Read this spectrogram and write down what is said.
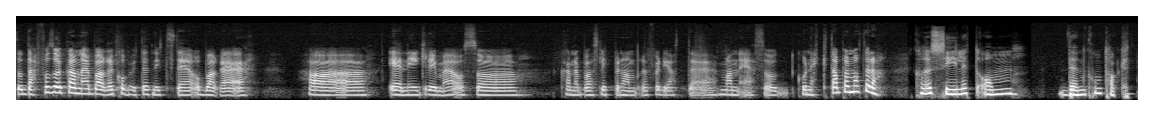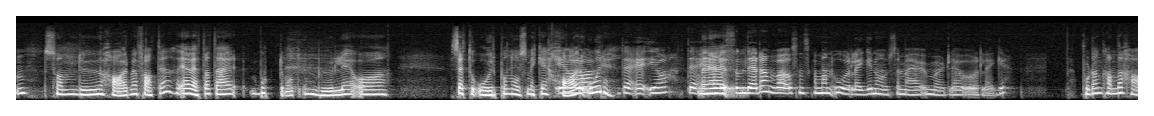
Så derfor så kan jeg bare komme ut til et nytt sted og bare ha en i Grime, og så kan jeg bare slippe den andre fordi at uh, man er så connecta, på en måte, da. Kan du si litt om den kontakten som du har med Fatia Jeg vet at det er bortimot umulig å sette ord på noe som ikke har ja, ord. Det er, ja, det er jeg, liksom det, da. Hvordan skal man ordlegge noe som er umulig å ordlegge? Hvordan kan det ha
